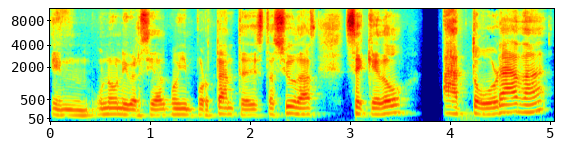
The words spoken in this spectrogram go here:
en una universidad muy importante de esta ciudad, se quedó atorada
